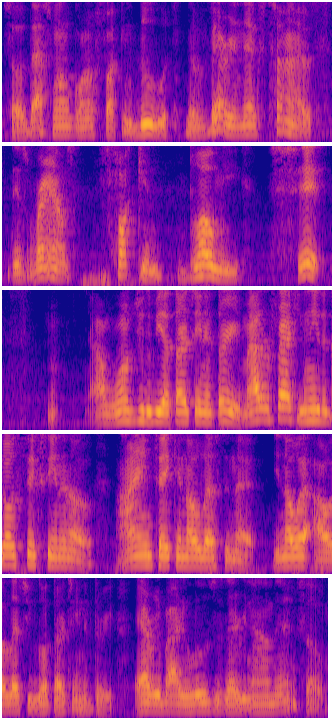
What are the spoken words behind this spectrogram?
So that's what I'm gonna fucking do the very next time this Rams fucking blow me. Shit. I want you to be a 13 and 3. Matter of fact, you need to go 16 and 0. I ain't taking no less than that. You know what? I will let you go 13 and 3. Everybody loses every now and then, so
